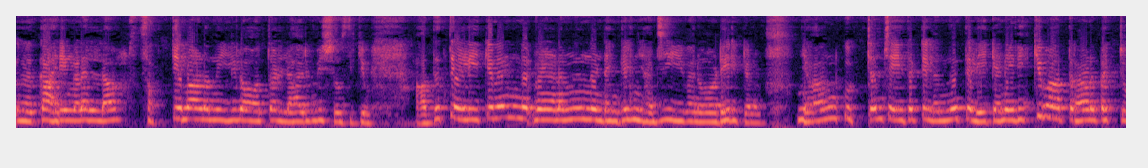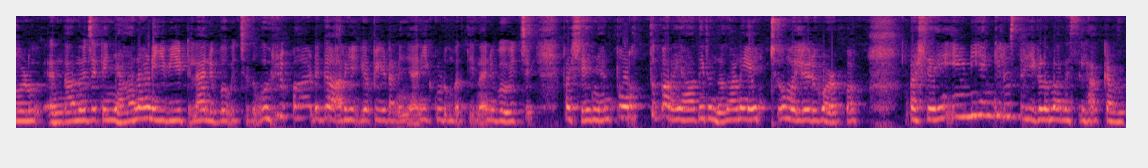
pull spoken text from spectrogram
ഏഹ്, കാര്യങ്ങളെല്ലാം സത്യമാണെന്ന് ഈ ലോകത്ത് എല്ലാവരും വിശ്വസിക്കും. അത് തെളിയിക്കണം വേണമെന്നുണ്ടെങ്കിൽ ഞാൻ ജീവനോടെ ഇരിക്കണം. ഞാൻ കുറ്റം ചെയ്തിട്ടില്ലെന്ന് തെളിയിക്കാൻ എനിക്ക് മാത്രമാണ് പറ്റുള്ളൂ. എന്താന്ന് വെച്ചിട്ട് ഞാനാണ് ഈ വീട്ടിൽ അനുഭവിച്ചത്. ഒരുപാട് ഗാർഹിക പീഡനം ഞാൻ ഈ കുടുംബത്തിൽ നിന്ന് അനുഭവിച്ച്. പക്ഷേ ഞാൻ പുറത്ത് പറയാതിരുന്നതാണ് ഏറ്റവും വലിയൊരു കുഴപ്പം. പക്ഷേ ഇനിയെങ്കിലും സ്ത്രീകൾ മനസ്സിലാക്കണം.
